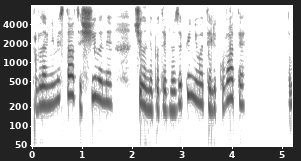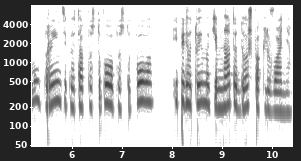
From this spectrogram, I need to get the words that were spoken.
проблемні міста. Це щілини. Щілини потрібно запінювати, лікувати. Тому, в принципі, так поступово-поступово І підготуємо кімнату до шпаклювання.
